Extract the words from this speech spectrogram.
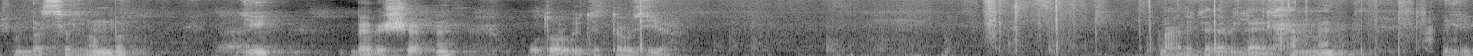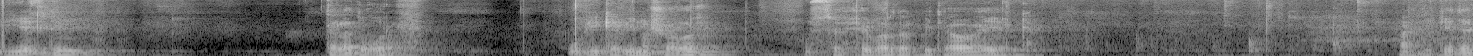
عشان بس اللمبة. دي باب الشقة وطرقة التوزيع. بعد كده بنلاقي الحمام اللي بيخدم تلات غرف. وفي كابينة شاور والصحي برضك بتاعه هيركب. بعد كده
